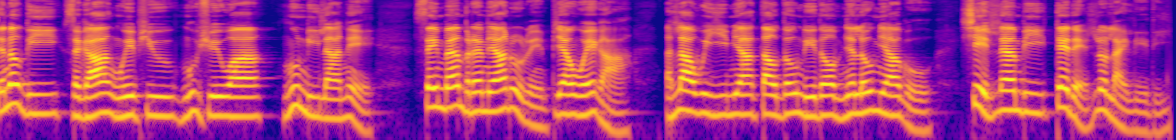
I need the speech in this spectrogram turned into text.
ကျွန်ုပ်သည်စကားငွေဖြူငုရွှေဝါငုနီလာနှင့်စိန်ပန်းဗရမများတို့တွင် ပြန်ဝဲကာအလှဝီကြီးများတောက်သုံးနေသောမျက်လုံးများကို ရှေ့လှမ်းပြီးတဲ့တဲ့လွတ်လိုက်လေသည်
